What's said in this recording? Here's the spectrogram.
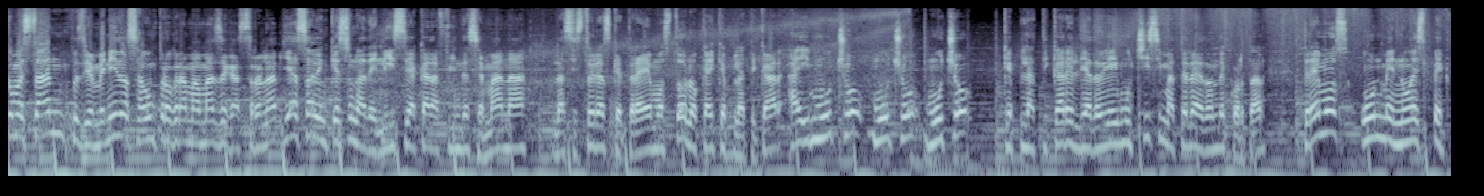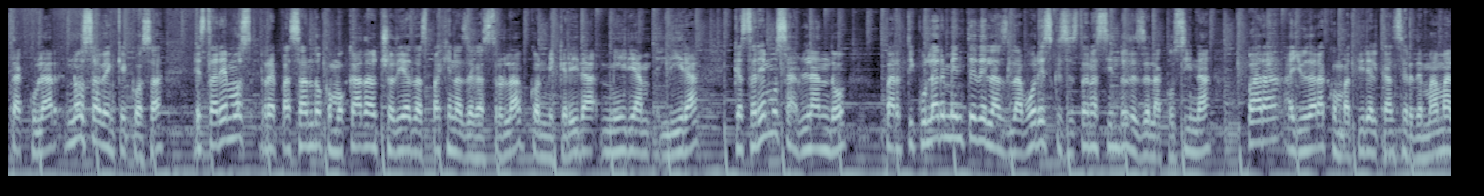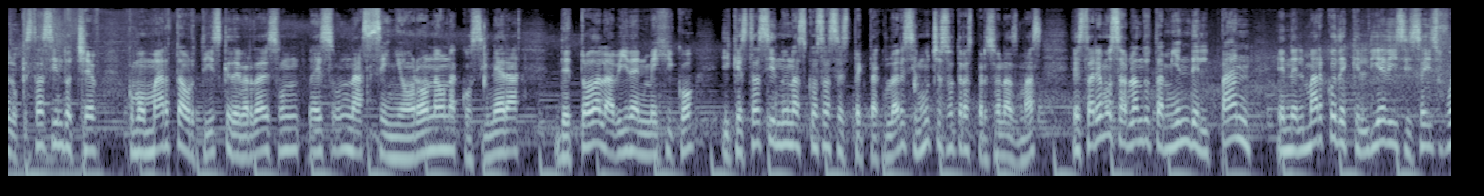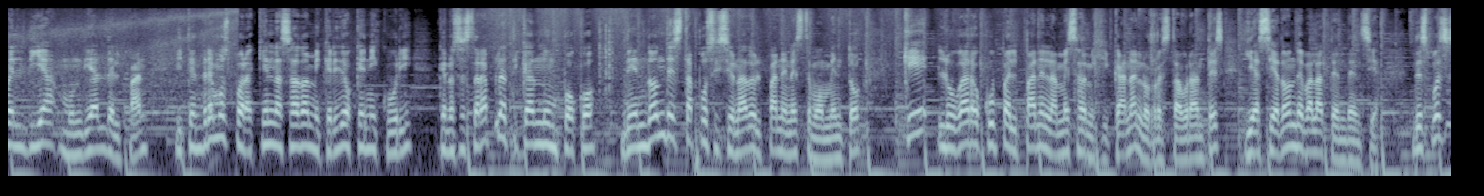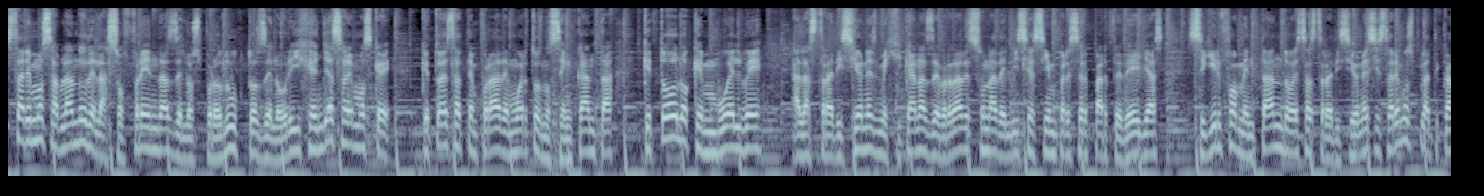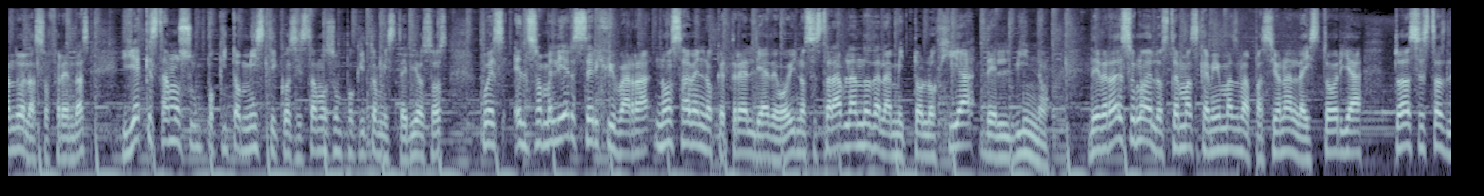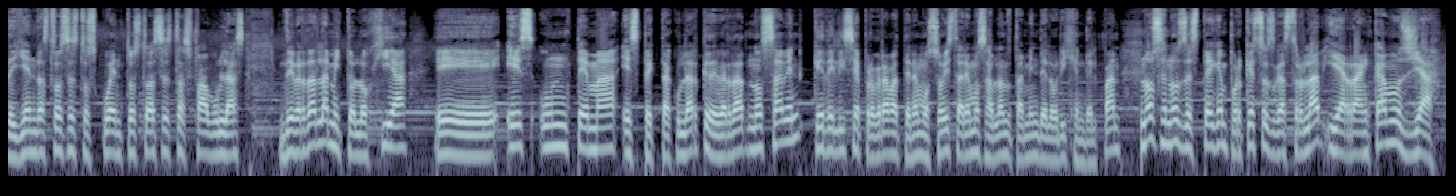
¿Cómo están? Pues bienvenidos a un programa más de GastroLab. Ya saben que es una delicia cada fin de semana, las historias que traemos, todo lo que hay que platicar. Hay mucho, mucho, mucho que platicar el día de hoy. Hay muchísima tela de dónde cortar. Tenemos un menú espectacular, no saben qué cosa. Estaremos repasando como cada ocho días las páginas de GastroLab con mi querida Miriam Lira, que estaremos hablando particularmente de las labores que se están haciendo desde la cocina para ayudar a combatir el cáncer de mama, lo que está haciendo chef como Marta Ortiz, que de verdad es, un, es una señorona, una cocinera de toda la vida en México y que está haciendo unas cosas espectaculares y muchas otras personas más. Estaremos hablando también del pan en el marco de que el día 16 fue el Día Mundial del Pan y tendremos por aquí enlazado a mi querido Kenny Curi que nos estará platicando un poco de en dónde está posicionado el pan en este momento, qué lugar ocupa el pan en la mesa mexicana, en los restaurantes y hacia dónde va la tendencia. Después estaremos hablando de las ofrendas, de los productos, del origen. Ya sabemos que, que toda esta temporada de muertos nos encanta, que todo lo que envuelve a las tradiciones mexicanas de verdad es una delicia siempre ser parte de ellas, seguir fomentando esas tradiciones y estaremos platicando de las ofrendas. Y ya que estamos un poquito místicos y estamos un poquito misteriosos, pues el sommelier Sergio Ibarra no saben lo que trae el día de hoy, nos estará hablando de la mitología del vino. De verdad es uno de los temas que a mí más me apasionan, la historia, todas estas leyendas, todos estos cuentos, todas estas fábulas. De verdad la mitología eh, es un tema espectacular que de verdad no saben qué delicia de programa tenemos hoy. Estaremos hablando también del origen del pan. No se nos despeguen porque esto es Gastrolab y arrancamos ya.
